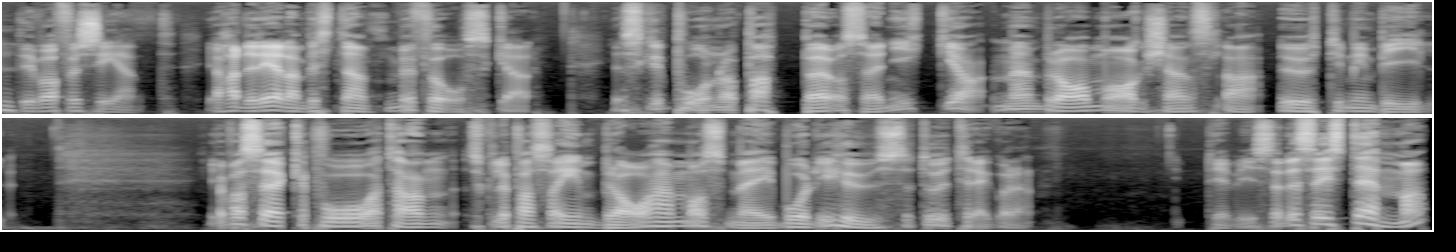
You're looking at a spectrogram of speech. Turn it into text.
det var för sent. Jag hade redan bestämt mig för Oscar. Jag skrev på några papper och sen gick jag med en bra magkänsla ut till min bil. Jag var säker på att han skulle passa in bra hemma hos mig, både i huset och i trädgården. Det visade sig stämma,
